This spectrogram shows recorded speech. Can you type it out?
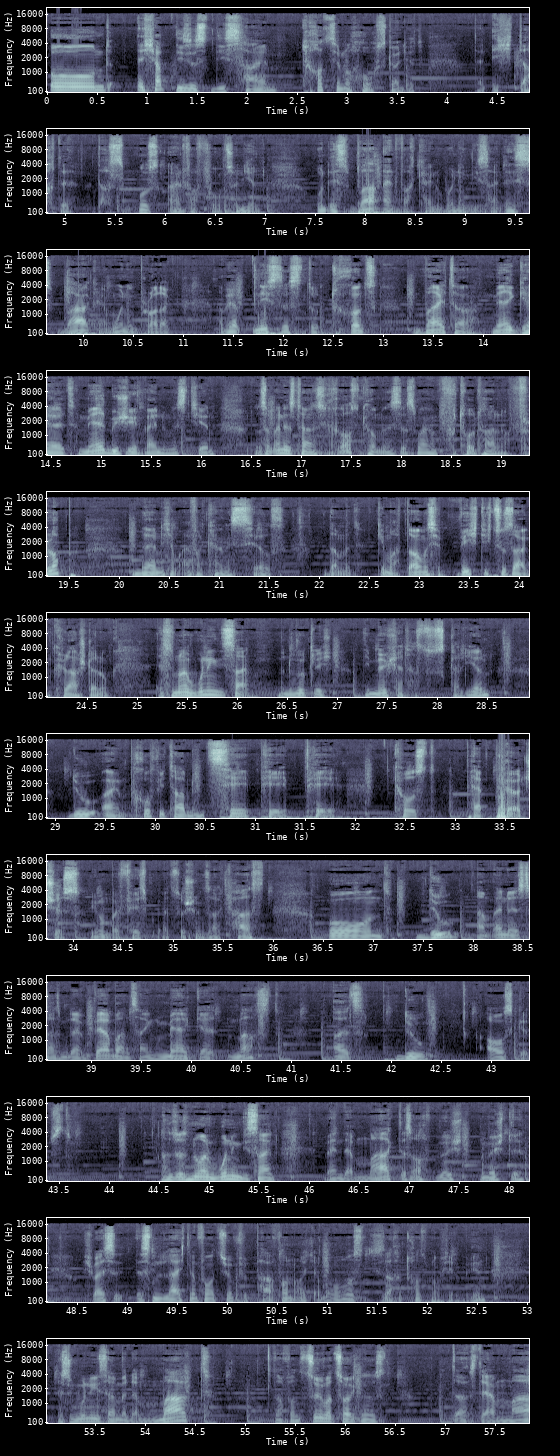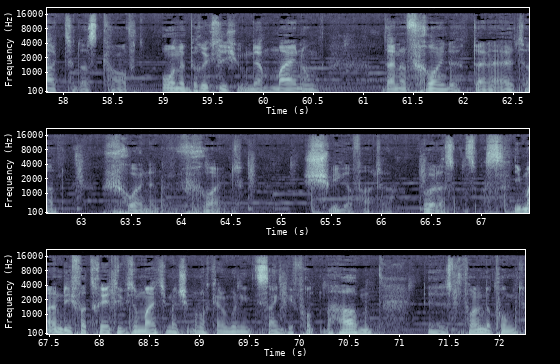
Und ich habe dieses Design trotzdem noch hochskaliert. Denn ich dachte, das muss einfach funktionieren. Und es war einfach kein Winning Design. Es war kein Winning Product. Aber ihr habt nichtsdestotrotz weiter mehr Geld, mehr Budget rein investieren. Und was am Ende des Tages rausgekommen ist, das war ein totaler Flop. Denn ich habe einfach keine Sales damit gemacht. Darum ist hier wichtig zu sagen, Klarstellung. Es ist nur ein Winning Design, wenn du wirklich die Möglichkeit hast zu skalieren, du einen profitablen CPP, Cost per Purchase, wie man bei Facebook so schön sagt, hast und du am Ende des Tages mit deinen Werbeanzeigen mehr Geld machst, als du ausgibst. Also es ist nur ein Winning Design, wenn der Markt es auch möchte. Ich weiß, es ist eine leichte Information für ein paar von euch, aber man muss die Sache trotzdem noch hier erwähnen. Es ist ein Winning Design, wenn der Markt davon zu überzeugt ist, dass der Markt das kauft, ohne Berücksichtigung der Meinung deiner Freunde, deiner Eltern, Freundin, Freund, Schwiegervater oder sonst was. Die Meinung, die ich vertrete, wieso manche Menschen immer noch kein Winning Design gefunden haben, ist folgender Punkt.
